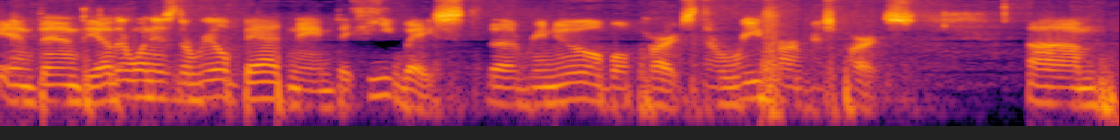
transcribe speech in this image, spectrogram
And then the other one is the real bad name, the e-waste, the renewable parts, the refurbished parts. Um,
